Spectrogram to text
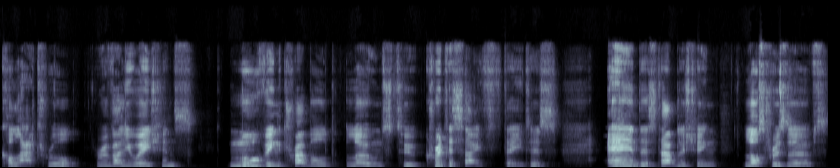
collateral revaluations, moving troubled loans to criticized status, and establishing loss reserves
